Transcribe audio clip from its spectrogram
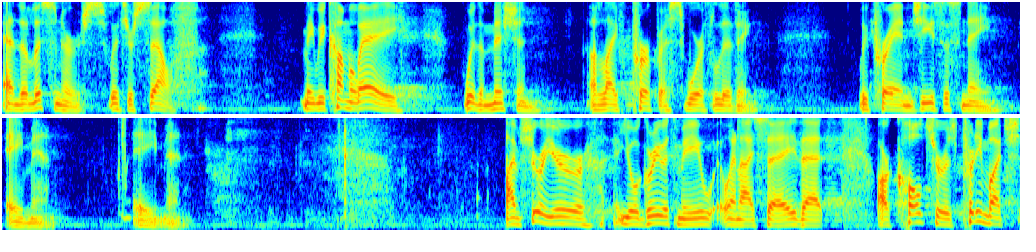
and the listeners with yourself. May we come away with a mission a life purpose worth living. We pray in Jesus' name. Amen. Amen. I'm sure you will agree with me when I say that our culture is pretty much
